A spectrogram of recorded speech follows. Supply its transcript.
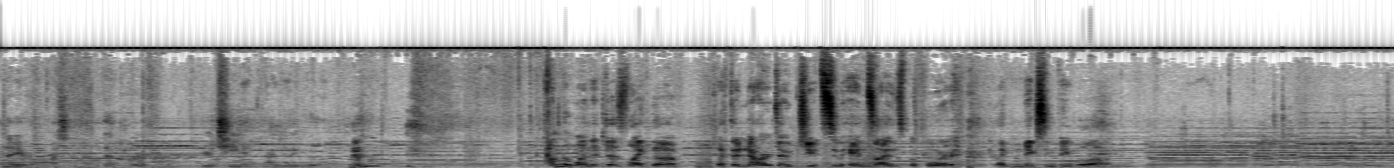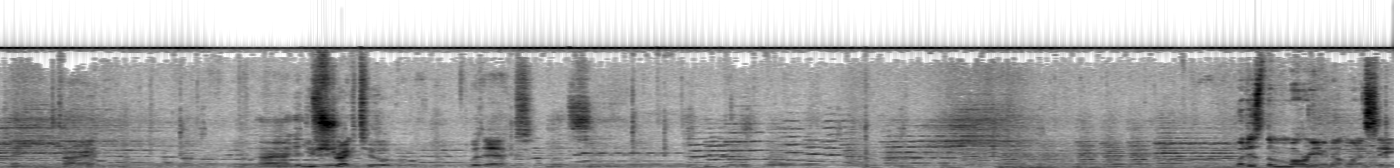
I know you're wrong. I said no, that peripheral. You're cheating. I know you are. I'm the one that does like the like the Naruto jutsu hand signs before, like mixing people up. Alright. Alright, I get You to see. strike two of them with X. Let's see. What does the Mario not want to see?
